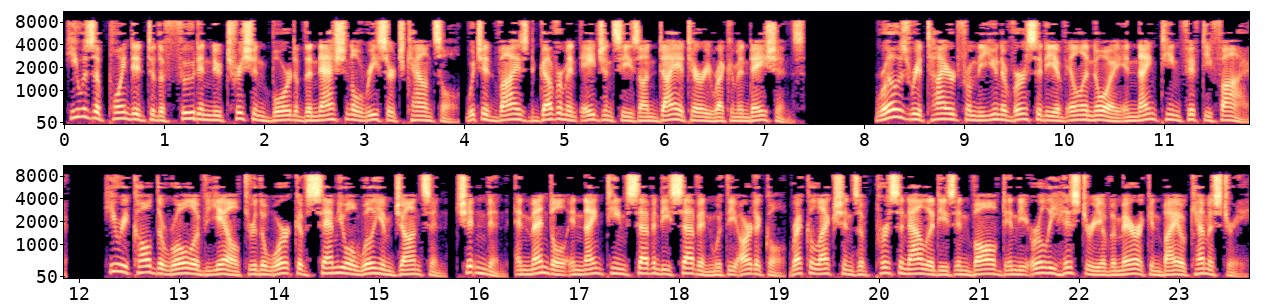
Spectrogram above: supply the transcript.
He was appointed to the Food and Nutrition Board of the National Research Council, which advised government agencies on dietary recommendations. Rose retired from the University of Illinois in 1955. He recalled the role of Yale through the work of Samuel William Johnson, Chittenden, and Mendel in 1977 with the article Recollections of Personalities Involved in the Early History of American Biochemistry.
